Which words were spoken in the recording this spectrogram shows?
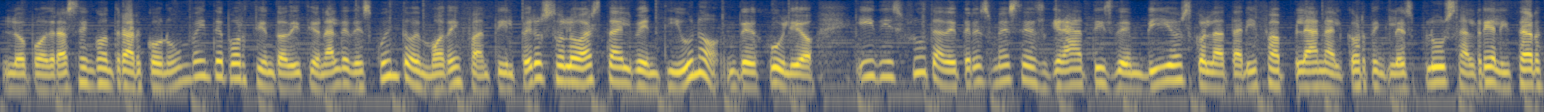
lo podrás encontrar con un 20% adicional de descuento en moda infantil, pero solo hasta el 21 de julio. Y disfruta de tres meses gratis de envíos con la tarifa plana al Corte Inglés Plus al realizar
